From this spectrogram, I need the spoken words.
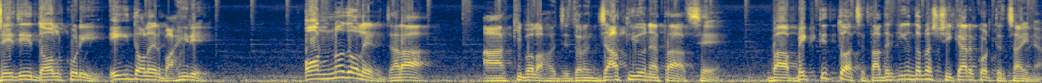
যে যে দল করি, এই দলের বাহিরে অন্য দলের যারা কি বলা হয় যে যারা জাতীয় নেতা আছে বা ব্যক্তিত্ব আছে, তাদেরকে কিন্তু আমরা স্বীকার করতে চাই না।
